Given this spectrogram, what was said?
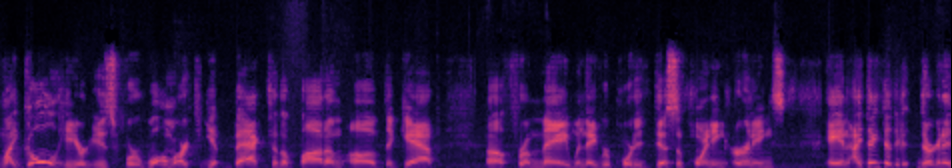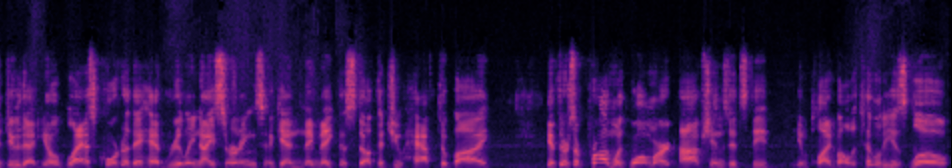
My goal here is for Walmart to get back to the bottom of the gap uh, from May when they reported disappointing earnings. And I think that they're going to do that. You know, last quarter they had really nice earnings. Again, they make the stuff that you have to buy. If there's a problem with Walmart options, it's the implied volatility is low.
